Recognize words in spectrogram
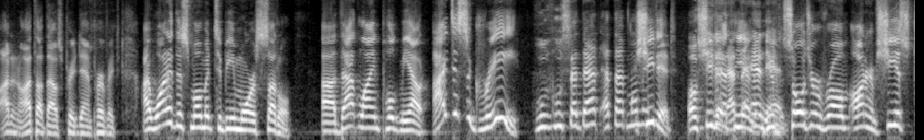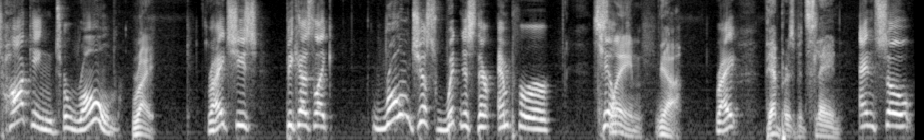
I don't know. I thought that was pretty damn perfect. I wanted this moment to be more subtle. Uh, that line pulled me out. I disagree. who who said that at that moment? She did. Oh, she, did, at, the, end. You- Soldier of Rome, honor him. She is talking to Rome. right. Right? She's because like Rome just witnessed their emperor killed, Slain. Yeah. right? The emperor's been slain. And so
